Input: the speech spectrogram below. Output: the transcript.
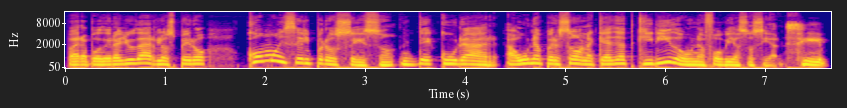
para poder ayudarlos, pero ¿Cómo es el proceso de curar a una persona que haya adquirido una fobia social? Sí,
